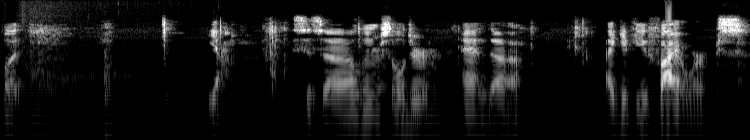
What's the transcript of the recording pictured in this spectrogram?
But, yeah. This is a uh, Lunar Soldier, and uh, I give you fireworks.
